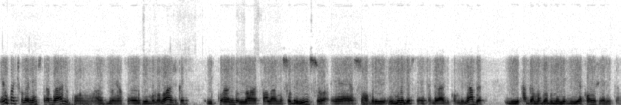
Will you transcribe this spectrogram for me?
Eu, particularmente, trabalho com as doenças imunológicas e quando nós falamos sobre isso, é sobre imunodeficiência grave combinada e a gama-globulinemia congênita.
